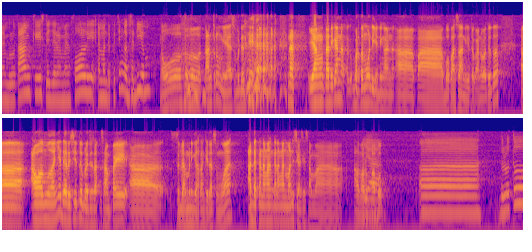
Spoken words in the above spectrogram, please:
main bulu tangkis, diajarin main volley, emang dari kecil nggak bisa diem. Oh, tantrum ya sebenarnya. nah, yang tadi kan bertemu di dengan uh, Pak Bopasan gitu kan. Waktu itu uh, awal mulanya dari situ berarti sampai uh, sudah meninggalkan kita semua. Ada kenangan-kenangan manis nggak sih sama almarhum yeah. Pak Bob? Uh, dulu tuh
